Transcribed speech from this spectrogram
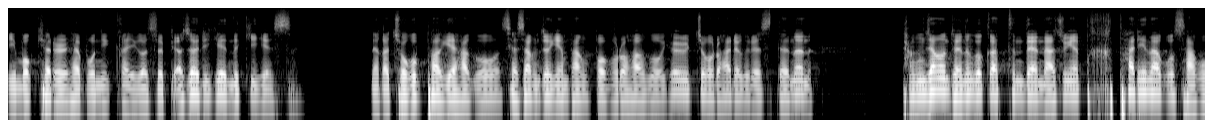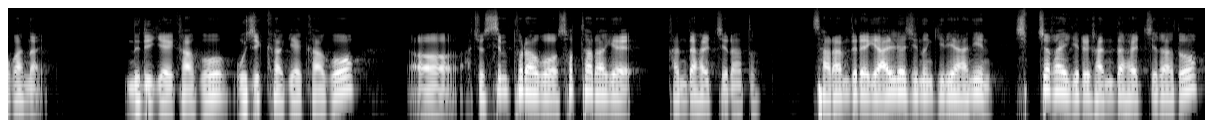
이 목회를 해보니까 이것을 뼈저리게 느끼게 했어요. 내가 조급하게 하고 세상적인 방법으로 하고 효율적으로 하려 그랬을 때는 당장은 되는 것 같은데 나중에 다 탈이 나고 사고가 나요. 느리게 가고 우직하게 가고 어, 아주 심플하고 소탈하게 간다 할지라도 사람들에게 알려지는 길이 아닌 십자가의 길을 간다 할지라도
